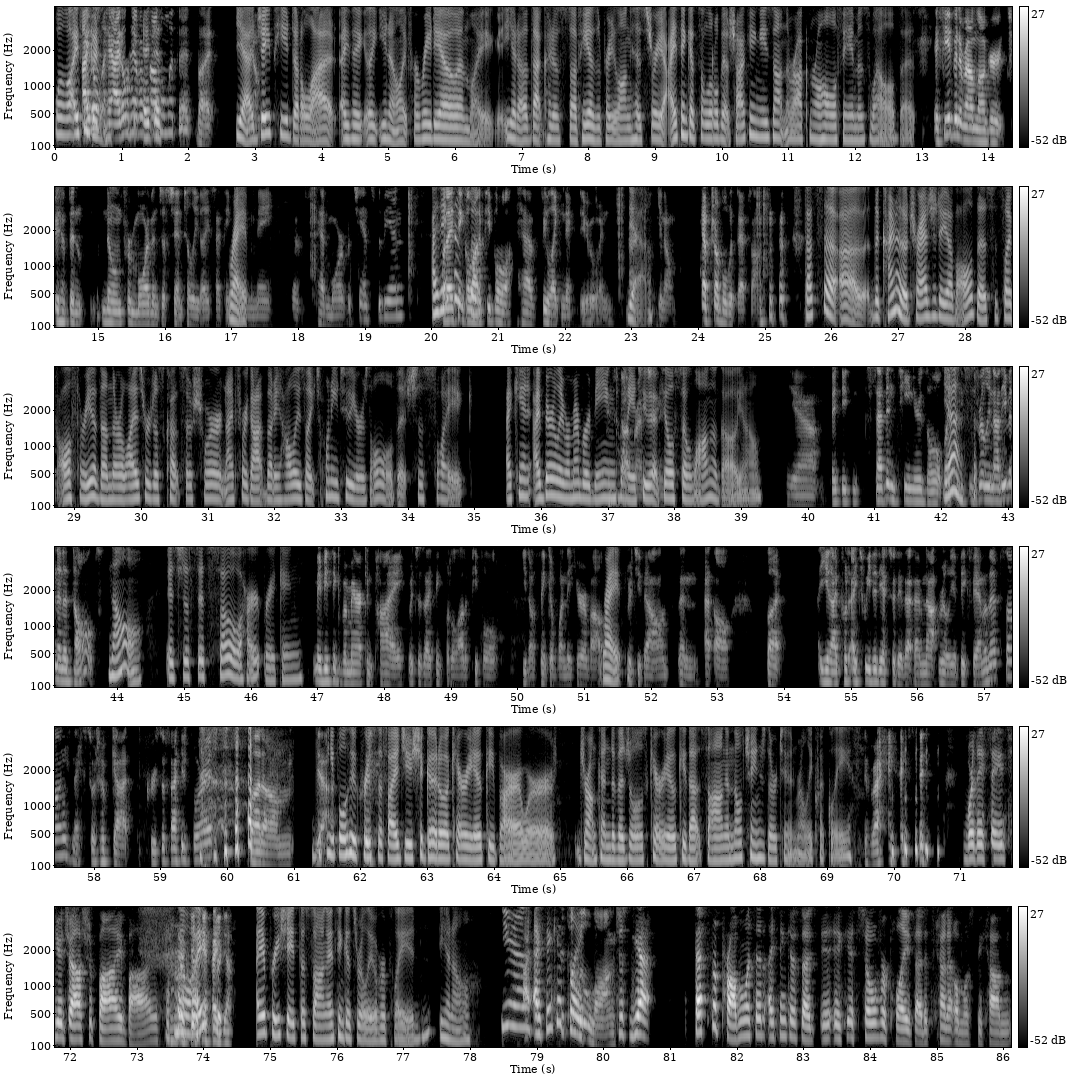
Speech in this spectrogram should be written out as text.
Well, I I don't. it- I don't have a it- it- problem with it, but yeah, know. JP did a lot. I think, like you know, like for radio and like you know that kind of stuff. He has a pretty long history. I think it's a little bit shocking he's not in the Rock and Roll Hall of Fame as well. But if he had been around longer to have been known for more than just Chantilly Lace, I think Right. he may have had more of a chance to be in. I think, But I think a lot of people have feel like Nick do, and Yeah. you know, have trouble with that song. that's the uh the kind of the tragedy of all this. It's like all three of them, their lives were just cut so short. And I forgot Buddy Holly's like 22 years old. It's just like I can't. I barely remember being It's 22. It feels so long ago. You know. yeah, it, it, seventeen years old. Like, Yeah, he's really not even an adult. No, it's just it's so heartbreaking. Maybe think of American Pie, which is I think what a lot of people you know think of when they hear about Right. Richie Valens and at all. But you know, I put I tweeted yesterday that I'm not really a big fan of that song, and I sort of got crucified for it. But um, the yeah. people who crucified you should go to a karaoke bar where drunk individuals karaoke that song and they'll change their tune really quickly. right. were they saying to you josh bye bye No, I Yeah, appre- know. I appreciate the song. I think it's really overplayed, you know. Yeah, I, I think it's, it's, like a little long. just yeah that's the problem with it i think is that it, it, it's so overplayed that it's kind of almost become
